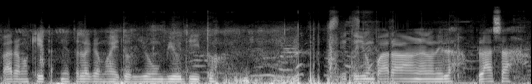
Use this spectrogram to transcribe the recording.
para makita nyo talaga mga idol yung view dito. Ito yung parang ano nila, plaza.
